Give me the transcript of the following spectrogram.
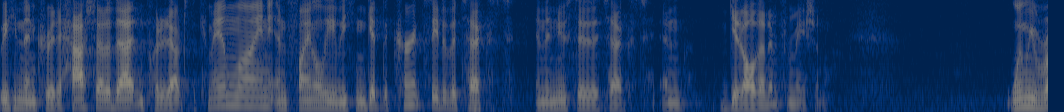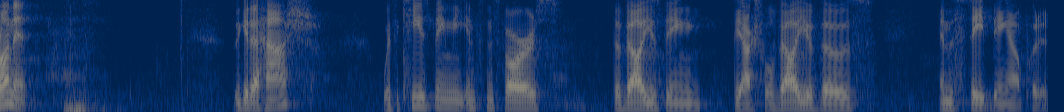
We can then create a hash out of that and put it out to the command line. And finally, we can get the current state of the text and the new state of the text and get all that information. When we run it, we get a hash with the keys being the instance vars, the values being the actual value of those, and the state being outputted.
